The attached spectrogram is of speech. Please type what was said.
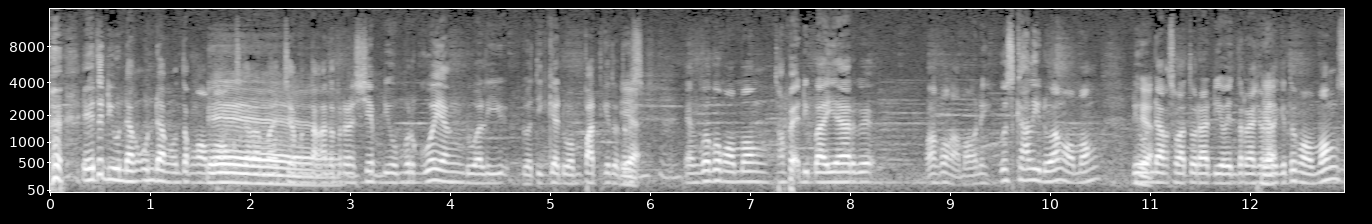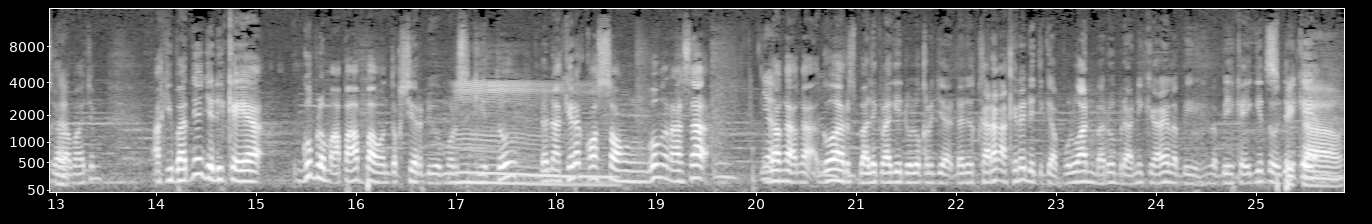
ya itu diundang-undang untuk ngomong Yeah. segala macam tentang entrepreneurship di umur gue yang 23 24 gitu terus Yeah. Yang gue gue ngomong sampai dibayar gue wah gue nggak mau nih. Gue sekali doang ngomong Iya. diundang suatu radio internasional Iya. gitu ngomong segala Iya. macem. Akibatnya jadi kayak gue belum apa-apa untuk share di umur segitu dan akhirnya kosong. Gue ngerasa Ya. Enggak, enggak, enggak. Gue harus balik lagi dulu kerja. Dan sekarang akhirnya di 30-an baru berani kira lebih lebih kayak gitu. Jadi Speak kayak out.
